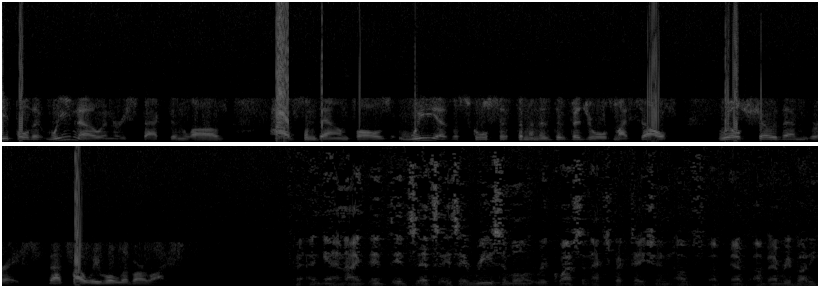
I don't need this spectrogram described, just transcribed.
people that we know and respect and love have some downfalls, we as a school system and individuals, myself, will show them grace. That's how we will live our life. Again, I, it, it's, it's, it's a reasonable request and expectation of, of, of everybody.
